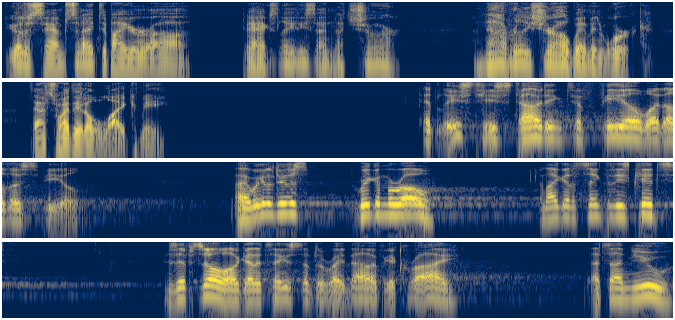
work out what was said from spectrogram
Do you go to Samsonite to buy your uh, bags, ladies? I'm not sure. I'm not really sure how women work. That's why they don't like me. At least he's starting to feel what others feel. All right, we're going to do this rigmarole. Am I going to sing to these kids? Because if so, I got to tell you something right now. If you cry, that's on you.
